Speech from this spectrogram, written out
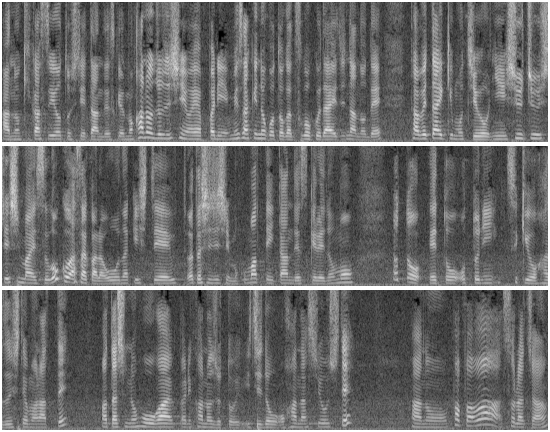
あの聞かせようとしてたんですけども彼女自身はやっぱり目先のことがすごく大事なので食べたい気持ちに集中してしまいすごく朝から大泣きして私自身も困っていたんですけれどもちょっと,、えっと夫に席を外してもらって私の方がやっぱり彼女と一度お話をしてあのパパはそらちゃん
